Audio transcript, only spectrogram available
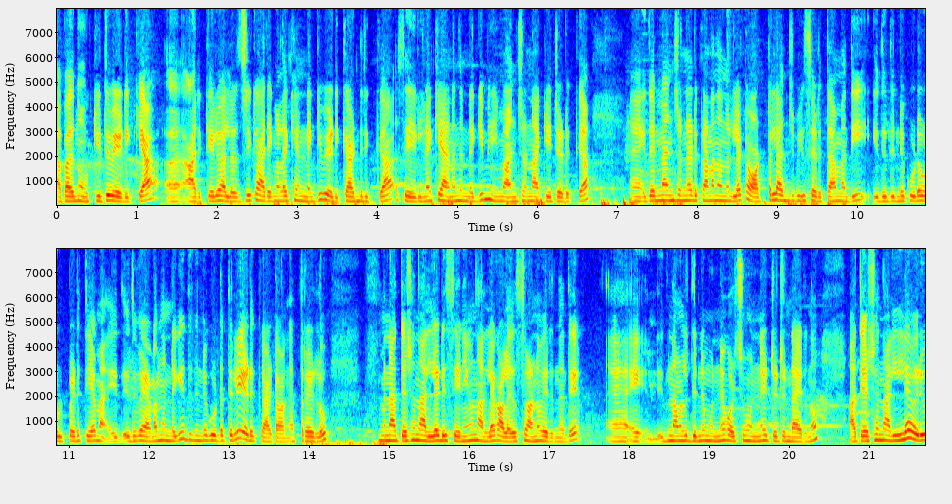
അപ്പോൾ അത് നോക്കിയിട്ട് മേടിക്കുക ആർക്കെങ്കിലും അലർജി കാര്യങ്ങളൊക്കെ ഉണ്ടെങ്കിൽ മേടിക്കാണ്ടിരിക്കുക സെയിലിനൊക്കെ ആണെന്നുണ്ടെങ്കിൽ മിനിമം അഞ്ചെണ്ണം ആക്കിയിട്ട് എടുക്കുക. ഇതന്നെ അഞ്ചെണ്ണം എടുക്കണമെന്നൊന്നുമില്ല. ടോട്ടൽ അഞ്ച് പീസ് എടുത്താൽ മതി. ഇത് ഇതിന്റെ കൂടെ ഉൾപ്പെടുത്തിയാൽ ഇത് വേണമെന്നുണ്ടെങ്കിൽ ഇത് ഇതിന്റെ കൂട്ടത്തിൽ എടുക്കാം കേട്ടോ. അത്രയേ ഉള്ളൂ. പിന്നെ അത്യാവശ്യം നല്ല ഡിസൈനിങ്ങും നല്ല കളേഴ്സും ആണ് വരുന്നത്. ഇത് നമ്മൾ ഇതിന്റെ മുന്നേ കുറച്ച് മുന്നേ ഇട്ടിട്ടുണ്ടായിരുന്നു. അത്യാവശ്യം നല്ല ഒരു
